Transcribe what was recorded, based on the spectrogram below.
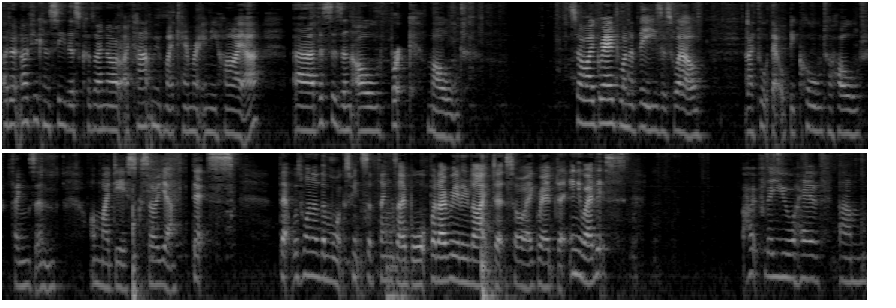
I don't know if you can see this because I know I can't move my camera any higher. Uh, this is an old brick mold. So I grabbed one of these as well. I thought that would be cool to hold things in on my desk. So yeah, that's that was one of the more expensive things I bought, but I really liked it, so I grabbed it. Anyway, let's hopefully you'll have um,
